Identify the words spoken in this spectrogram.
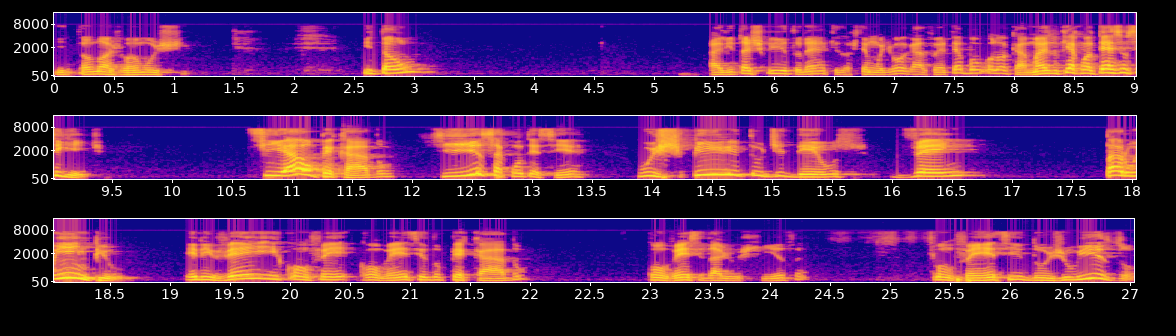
Então nós vamos. Então, ali está escrito, né? Que nós temos um advogado, foi até bom colocar. Mas o que acontece é o seguinte: se há o pecado, se isso acontecer, o Espírito de Deus vem para o ímpio. Ele vem e convence do pecado, convence da justiça, convence do juízo,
